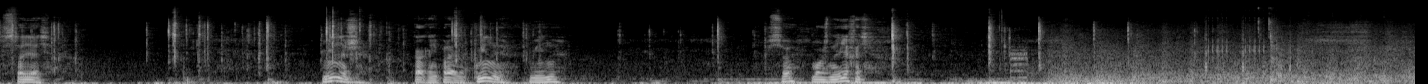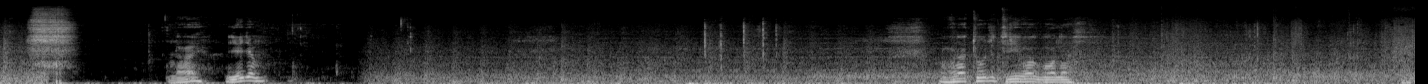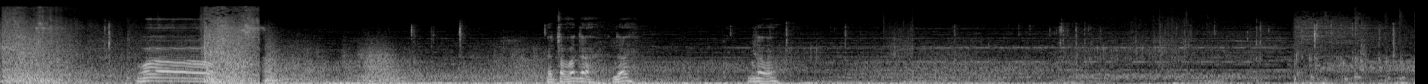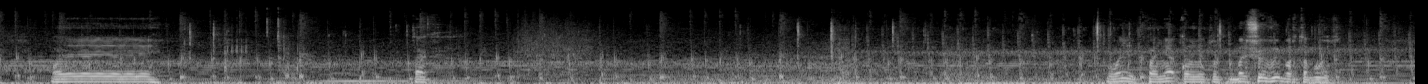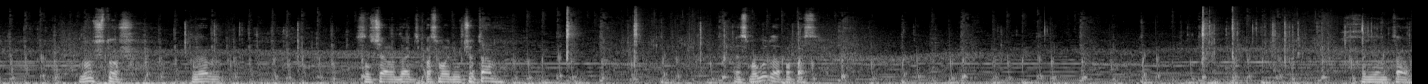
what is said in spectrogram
Стоять. Мины же. Как они правильно? Мины, мины. Все, можно ехать. Давай, едем. В натуре три вагона. Вау! Это вода, да? Да. Ой-ой-ой-ой-ой. Так. Ой, понятно, меня тут большой выбор-то будет. Ну что ж, тогда сначала давайте посмотрим, что там. Я смогу туда попасть? Хрен там.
